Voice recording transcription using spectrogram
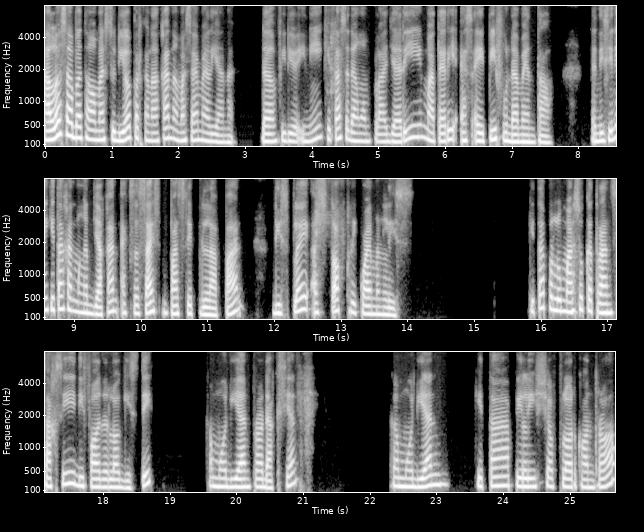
Halo sahabat Home Studio, perkenalkan nama saya Meliana. Dalam video ini kita sedang mempelajari materi SAP Fundamental. Dan di sini kita akan mengerjakan exercise 4.8, display a stock requirement list. Kita perlu masuk ke transaksi di folder logistik, kemudian production, kemudian kita pilih shop floor control,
